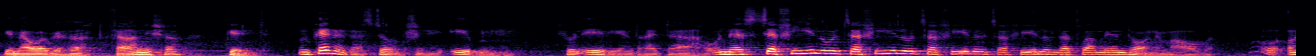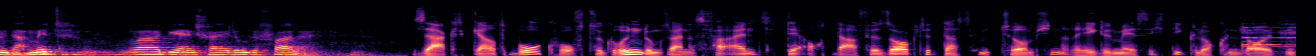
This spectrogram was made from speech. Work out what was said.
genauer gesagt, fernischer Kind. Und kenne das Türmchen eben schon ewig in drei Tagen. Und es zerfiel und zerfiel und zerfiel und zerfiel und das war mir ein Dorn im Auge. Und damit war die Entscheidung gefallen. Sagt Gerd Burghoff zur Gründung seines Vereins, der auch dafür sorgte, dass im Türmchen regelmäßig die Glocken läuten.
